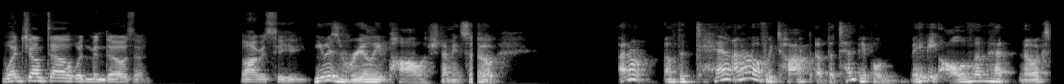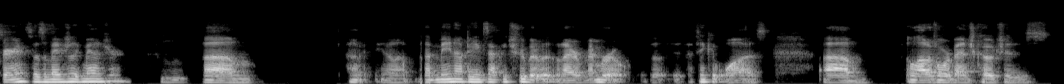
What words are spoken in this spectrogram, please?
what jumped out with Mendoza? Obviously, he, he was really polished. I mean, so I don't of the ten. I don't know if we talked of the ten people. Maybe all of them had no experience as a major league manager. Mm-hmm. Um, you know that may not be exactly true, but when I remember, it, I think it was. Um, a lot of them were bench coaches.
